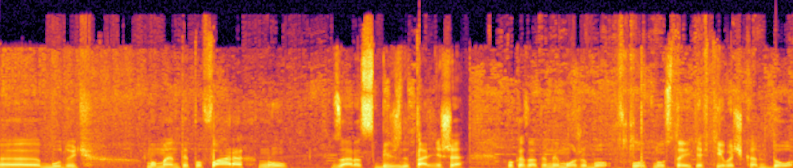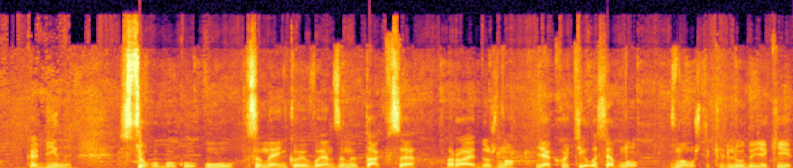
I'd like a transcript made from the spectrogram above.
е, будуть моменти по фарах. Ну, зараз більш детальніше показати не можу, бо вплотну стоїть автівочка до кабіни. З цього боку у синенької вензи не так все райдужно, як хотілося б. Ну, знову ж таки, люди, які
